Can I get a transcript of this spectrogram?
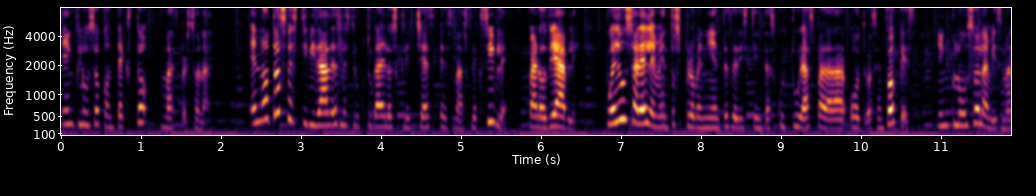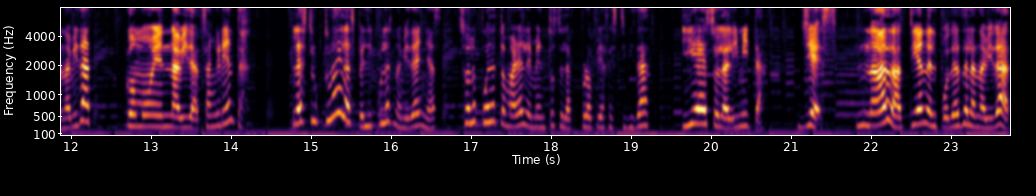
e incluso contexto más personal. En otras festividades la estructura de los clichés es más flexible, parodiable, puede usar elementos provenientes de distintas culturas para dar otros enfoques, incluso la misma Navidad, como en Navidad Sangrienta. La estructura de las películas navideñas solo puede tomar elementos de la propia festividad, y eso la limita. Yes, nada tiene el poder de la Navidad.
